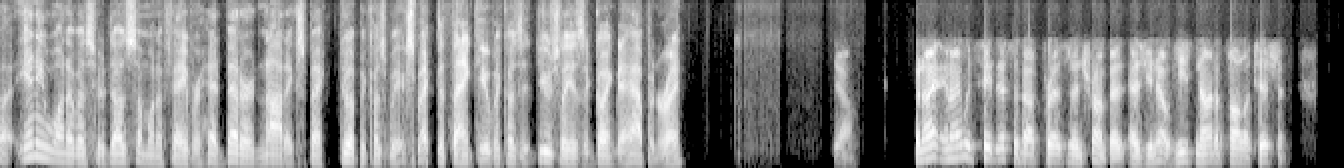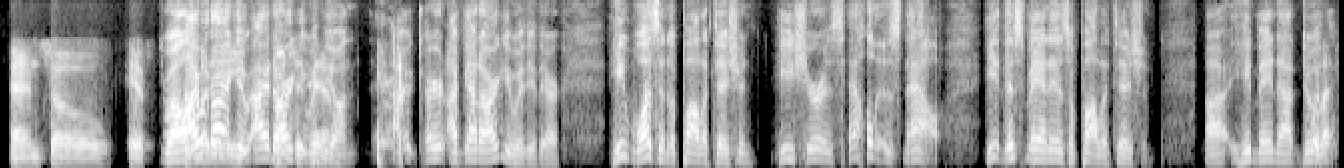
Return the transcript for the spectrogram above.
uh, any one of us who does someone a favor had better not expect do it because we expect to thank you because it usually isn't going to happen, right? Yeah, and I and I would say this about President Trump, as, as you know, he's not a politician, and so if well, I would argue, I'd argue with him, you on, I, Kurt, I've got to argue with you there. He wasn't a politician. He sure as hell is now. He, this man is a politician. Uh, he may not do well, it.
